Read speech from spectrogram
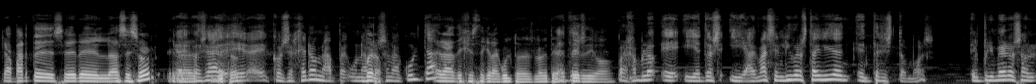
Que aparte de ser el asesor, era, Eh, o sea, escritor. era el consejero, una, una Bueno, persona culta. Era- dijiste que era culto, es lo que te iba a decir, digo. Por ejemplo, eh, y, entonces, y además el libro está dividido en, en tres tomos. El primero son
